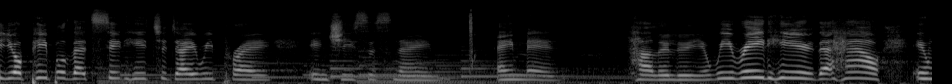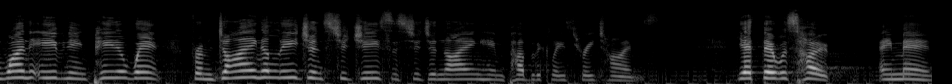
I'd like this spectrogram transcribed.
your people that sit here today. We pray in Jesus' name. Amen. Hallelujah. We read here that how in one evening Peter went from dying allegiance to Jesus to denying him publicly three times. Yet there was hope. Amen.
